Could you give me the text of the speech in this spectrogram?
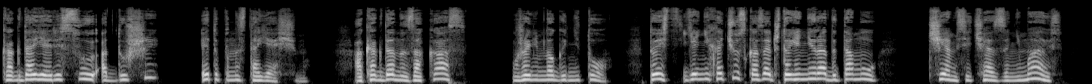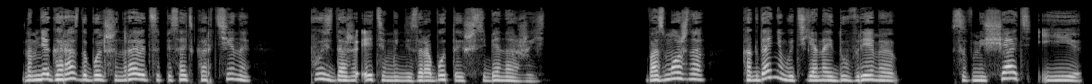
когда я рисую от души, это по-настоящему, а когда на заказ, уже немного не то. То есть я не хочу сказать, что я не рада тому, чем сейчас занимаюсь, но мне гораздо больше нравится писать картины, пусть даже этим и не заработаешь себе на жизнь. Возможно, когда-нибудь я найду время совмещать и...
